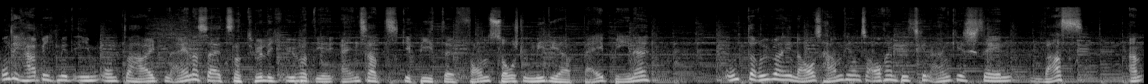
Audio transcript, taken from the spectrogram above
und ich habe mich mit ihm unterhalten, einerseits natürlich über die Einsatzgebiete von Social Media bei Bene und darüber hinaus haben wir uns auch ein bisschen angesehen, was an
